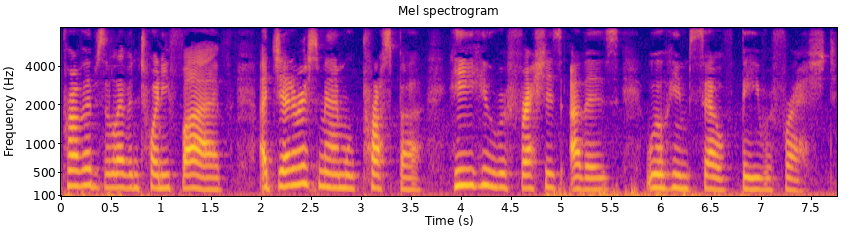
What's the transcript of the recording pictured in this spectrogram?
Proverbs 11:25 A generous man will prosper. He who refreshes others will himself be refreshed.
